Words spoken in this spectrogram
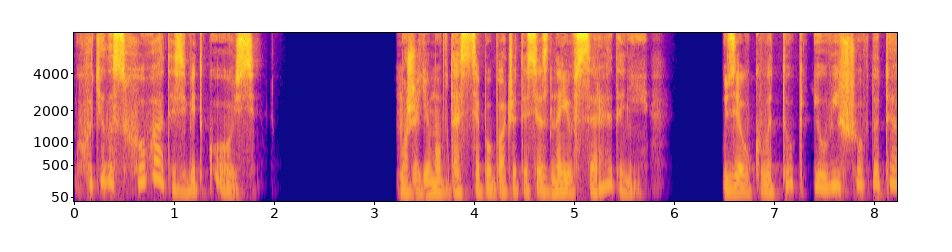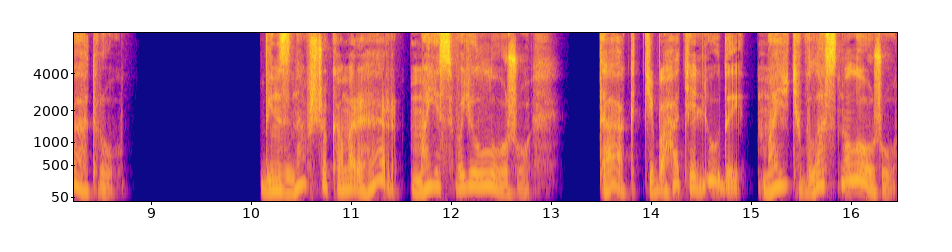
хотіла сховатись від когось. Може, йому вдасться побачитися з нею всередині, узяв квиток і увійшов до театру. Він знав, що камергер має свою ложу. Так, ті багаті люди мають власну ложу.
